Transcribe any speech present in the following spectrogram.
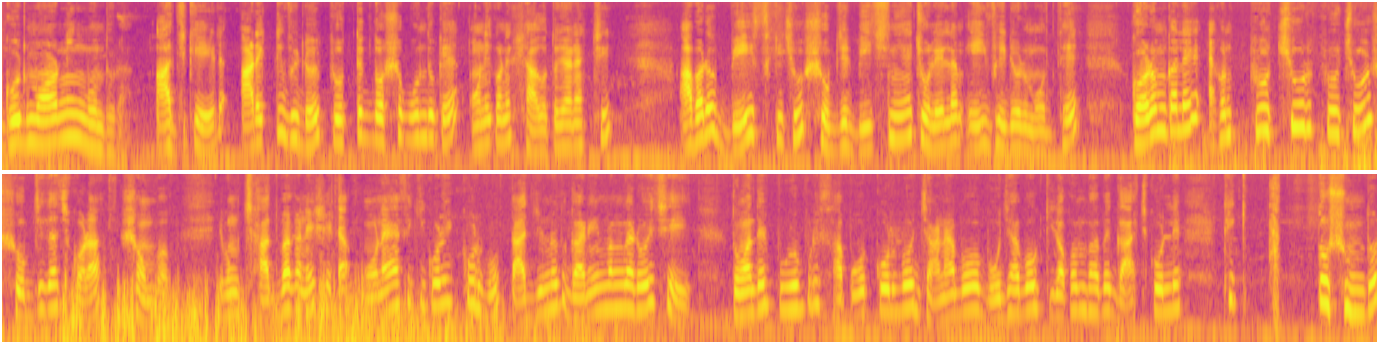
গুড মর্নিং বন্ধুরা। আজকের আরেকটি ভিডিওয় প্রত্যেক দর্শক বন্ধুকে অনেক অনেক স্বাগত জানাচ্ছি। আবারও বেশ কিছু সবজির বীজ নিয়ে চলে এলাম এই ভিডিওর মধ্যে। গরমকালে এখন প্রচুর প্রচুর সবজি গাছ করা সম্ভব। এবং ছাদ বাগানে সেটা অনায়াসে কী করে করব, তার জন্য তো গার্ডেন বাংলা রয়েছে। তোমাদের পুরোপুরি সাপোর্ট করব, জানাব, বোঝাবো কীরকমভাবে গাছ করলে ঠিক এত সুন্দর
